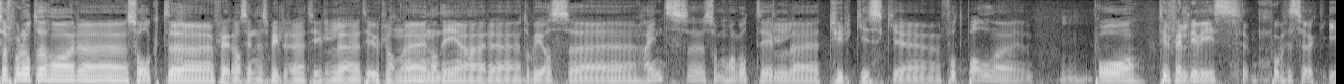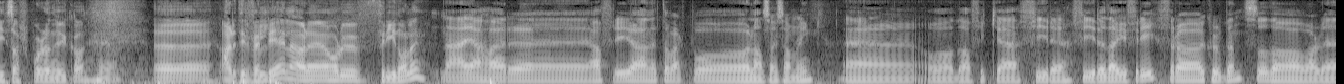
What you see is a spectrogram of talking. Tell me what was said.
Sarpsborg 8 har uh, solgt uh, flere av sine spillere til, uh, til utlandet. En av de er Tobias Heinz, eh, som har gått til tyrkisk fotball. eh, På tilfeldigvis på besøk i Sarpsborg denne uka. Eh, er det tilfeldig, eller er det, har du fri nå, eller? Nei, jeg har, jeg har fri. Jeg har nettopp vært på landslagssamling. Og da fikk jeg fire, fire dager fri fra klubben, så da var det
